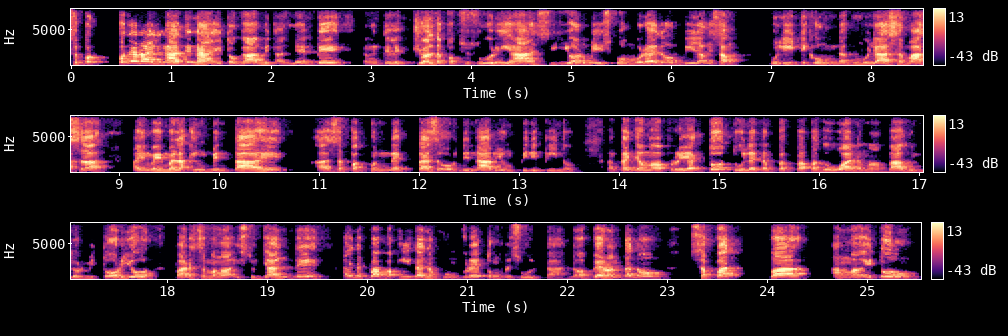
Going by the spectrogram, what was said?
Sa pag pag-aralin natin ha, ito gamit ang lente ng intelektual na pagsusuri ha, si Yorme Isko Moreno bilang isang politikong nagmula sa masa ay may malaking bentahe ah, sa pagkonekta sa ordinaryong Pilipino. Ang kanyang mga proyekto tulad ng pagpapagawa ng mga bagong dormitoryo para sa mga estudyante ay nagpapakita ng konkretong resulta. No? Pero ang tanong, sapat pa ang mga itong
